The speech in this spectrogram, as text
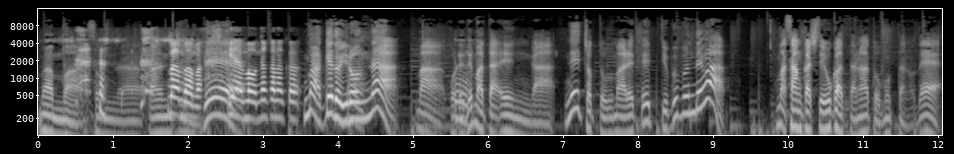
まあまあ、そんな感じで。まあまあまあ。いや、もうなかなか。まあけどいろんな、まあこれでまた縁がね、ちょっと生まれてっていう部分では、まあ参加してよかったなと思ったので、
